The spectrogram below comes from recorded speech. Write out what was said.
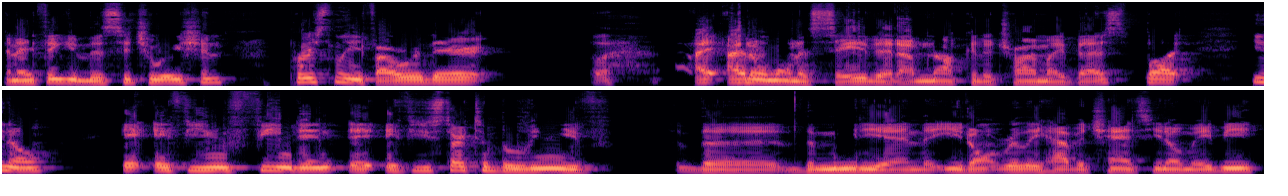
And I think in this situation, personally, if I were there, uh, I, I don't want to say that I'm not going to try my best, but you know, if you feed in, if you start to believe the the media and that you don't really have a chance you know maybe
